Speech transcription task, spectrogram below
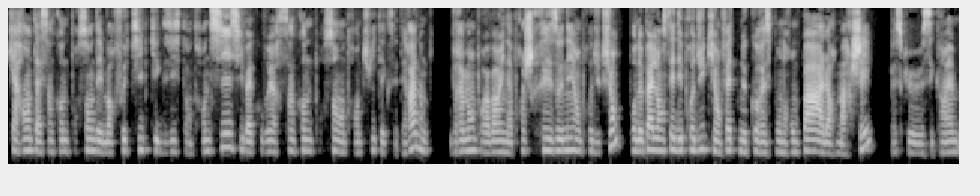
40 à 50% des morphotypes qui existent en 36, il va couvrir 50% en 38, etc. Donc, vraiment pour avoir une approche raisonnée en production, pour ne pas lancer des produits qui, en fait, ne correspondront pas à leur marché parce que c'est quand même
